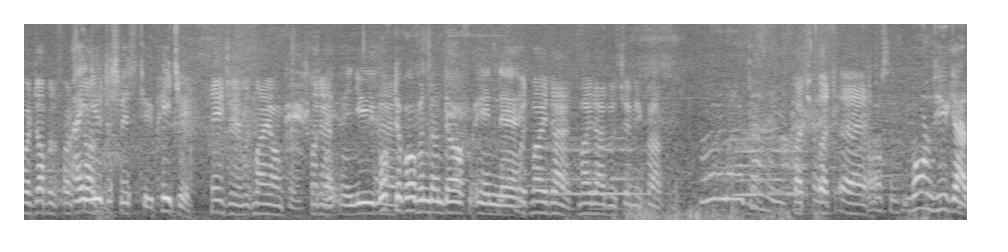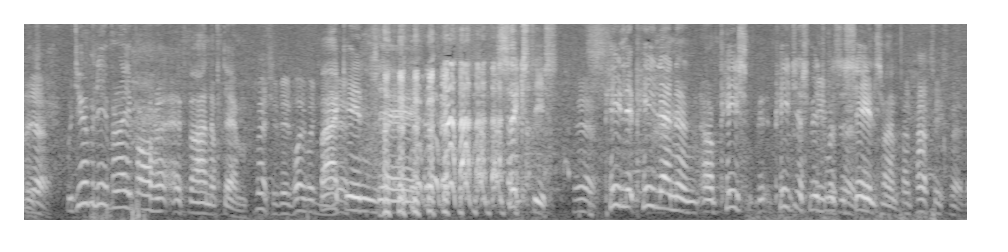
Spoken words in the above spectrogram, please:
were double first I knew the Smyths too, PJ. PJ was my uncle, but uh, knew he worked uh, above in Dundalk in... Uh, with my dad. My dad was Jimmy Cross. oh, no, darling. But, but uh, Awesome. More than you gathered. yeah, Would you believe when I bought a, a van of them? bet you did. Why wouldn't Back you? in the 60s, Yeah. P. P. Lennon, or P. S- P.J. Smyth was a salesman, And Patsy Smyth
